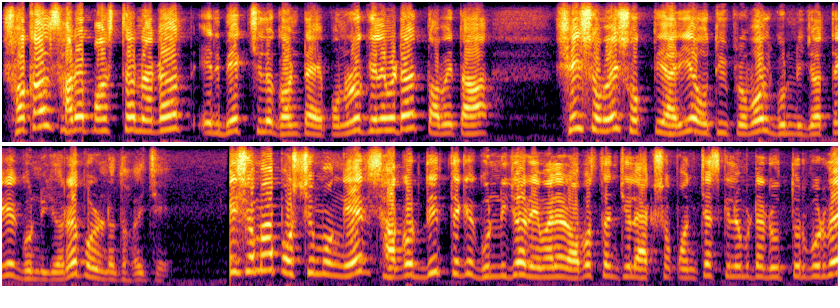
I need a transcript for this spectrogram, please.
সকাল সাড়ে পাঁচটা নাগাদ এর বেগ ছিল ঘন্টায় পনেরো কিলোমিটার, তবে তা সেই সময় শক্তি হারিয়ে অতি প্রবল ঘূর্ণিঝড় থেকে ঘূর্ণিঝড়ে পরিণত হয়েছে। এই সময় পশ্চিমবঙ্গের সাগরদ্বীপ থেকে ঘূর্ণিঝড় রেমালের অবস্থান ছিল একশো পঞ্চাশ কিলোমিটার উত্তর পূর্বে,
